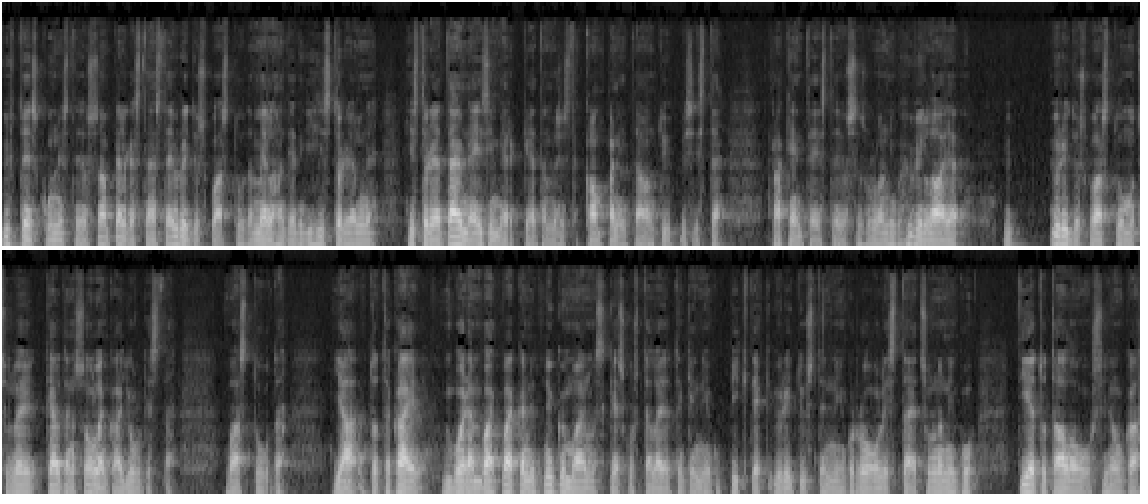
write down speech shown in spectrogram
yhteiskunnista, jossa on pelkästään sitä yritysvastuuta. Meillä on tietenkin historiallinen, historia täynnä esimerkkejä tämmöisistä kampanjitaon tyyppisistä rakenteista, jossa sulla on niin hyvin laaja yritysvastuu, mutta sulla ei käytännössä ollenkaan julkista vastuuta. Ja totta kai me voidaan vaikka, vaikka nyt nykymaailmassa keskustella jotenkin niin kuin big tech-yritysten niin kuin roolista, että sulla on niin kuin tietotalous, jonka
